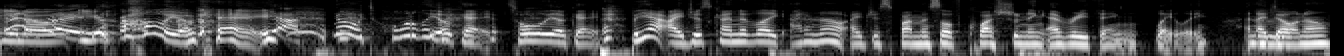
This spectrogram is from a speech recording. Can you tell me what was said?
you know, Right. you're probably okay. yeah, no, totally okay, totally okay. But yeah, I just kind of like I don't know. I just find myself questioning everything lately, and I mm. don't know.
